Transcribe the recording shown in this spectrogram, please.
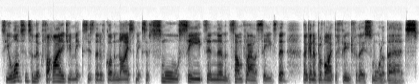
So you're wanting to look for high energy mixes that have got a nice mix of small seeds in them and sunflower seeds that are going to provide the food for those smaller birds.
